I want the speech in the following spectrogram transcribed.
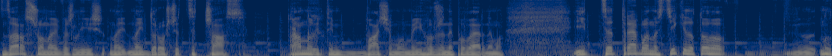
зараз, що найважливіше, най, найдорожче це час. А ну і тим бачимо, ми його вже не повернемо. І це треба настільки до того. Ну,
